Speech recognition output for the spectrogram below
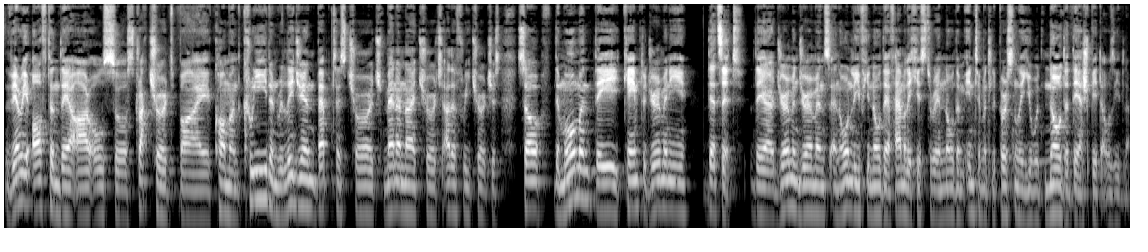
Very often they are also structured by common creed and religion, Baptist church, Mennonite church, other free churches. So the moment they came to Germany, that's it. They are German Germans, and only if you know their family history and know them intimately personally, you would know that they are Spätaussiedler.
